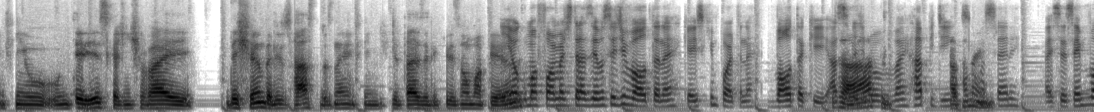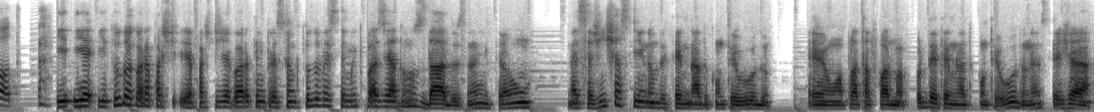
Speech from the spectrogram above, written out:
enfim, o, o interesse que a gente vai deixando ali os rastros, né, enfim, digitais ali que eles vão mapeando. E alguma forma de trazer você de volta, né? Que é isso que importa, né? Volta aqui, assina de novo, vai rapidinho, uma série. Aí você sempre volta. E, e, e, tudo agora, a partir, a partir de agora, tem a impressão que tudo vai ser muito baseado nos dados, né? Então, né, se a gente assina um determinado conteúdo, é uma plataforma por determinado conteúdo, né? Seja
